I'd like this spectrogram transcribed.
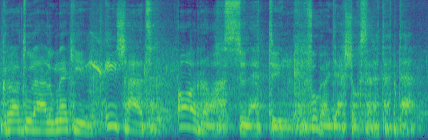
Gratulálunk neki, és hát arra születtünk. Fogadják sok szeretettel.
